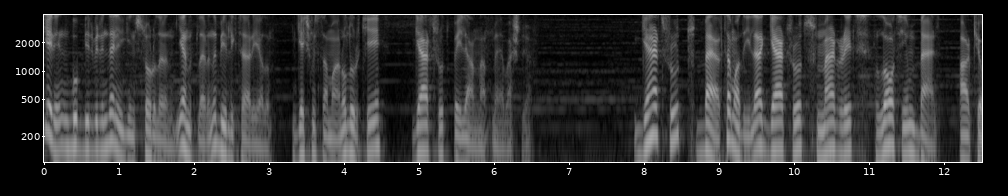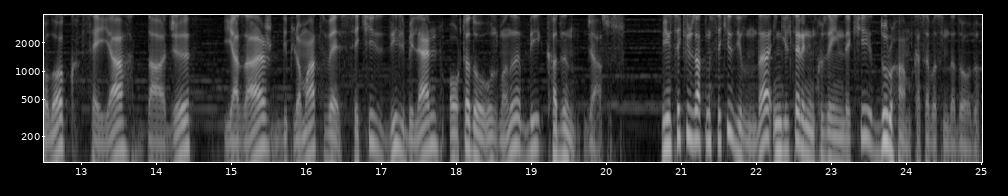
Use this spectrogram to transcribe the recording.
Gelin bu birbirinden ilginç soruların yanıtlarını birlikte arayalım. Geçmiş zaman olur ki Gertrude Bell'i anlatmaya başlıyor. Gertrude Bell tam adıyla Gertrude Margaret Lothian Bell. Arkeolog, seyyah, dağcı, yazar, diplomat ve 8 dil bilen Orta Doğu uzmanı bir kadın casus. 1868 yılında İngiltere'nin kuzeyindeki Durham kasabasında doğdu.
